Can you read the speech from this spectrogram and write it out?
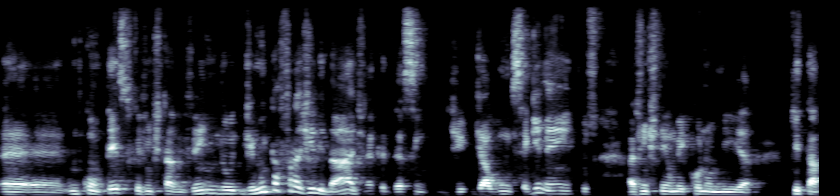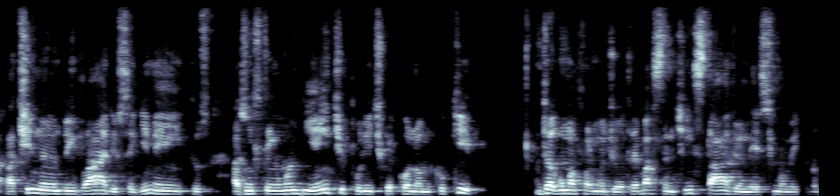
é, um contexto que a gente está vivendo de muita fragilidade, né? Quer dizer, assim, de, de alguns segmentos, a gente tem uma economia que está patinando em vários segmentos, a gente tem um ambiente político-econômico que de alguma forma ou de outra, é bastante instável neste momento, no,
